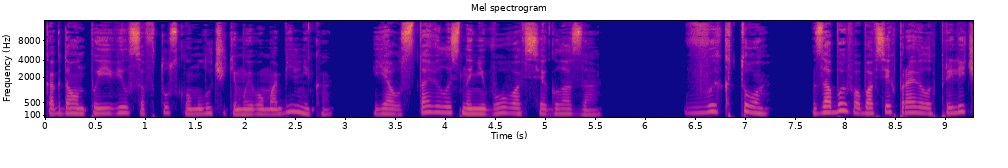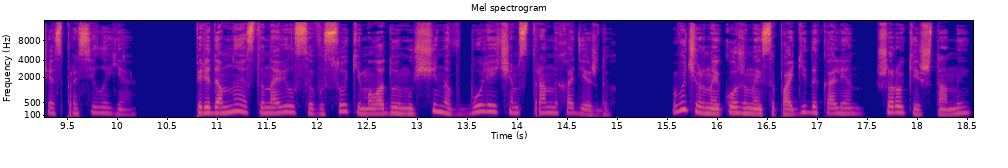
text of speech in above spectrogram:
Когда он появился в тусклом лучике моего мобильника, я уставилась на него во все глаза. «Вы кто?» Забыв обо всех правилах приличия, спросила я. Передо мной остановился высокий молодой мужчина в более чем странных одеждах. Вычурные кожаные сапоги до колен, широкие штаны,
